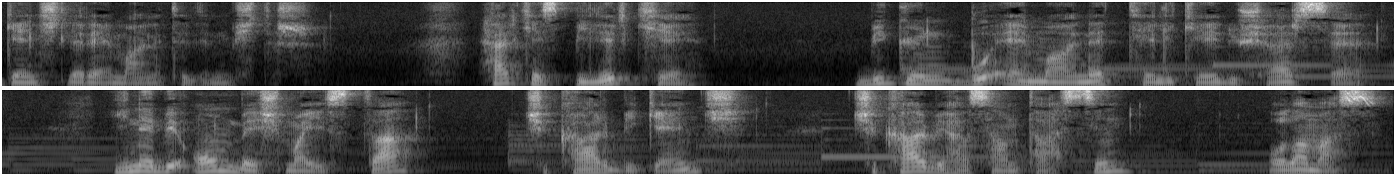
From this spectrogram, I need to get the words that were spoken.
gençlere emanet edilmiştir. Herkes bilir ki bir gün bu emanet tehlikeye düşerse yine bir 15 Mayıs'ta çıkar bir genç, çıkar bir Hasan Tahsin olamaz.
